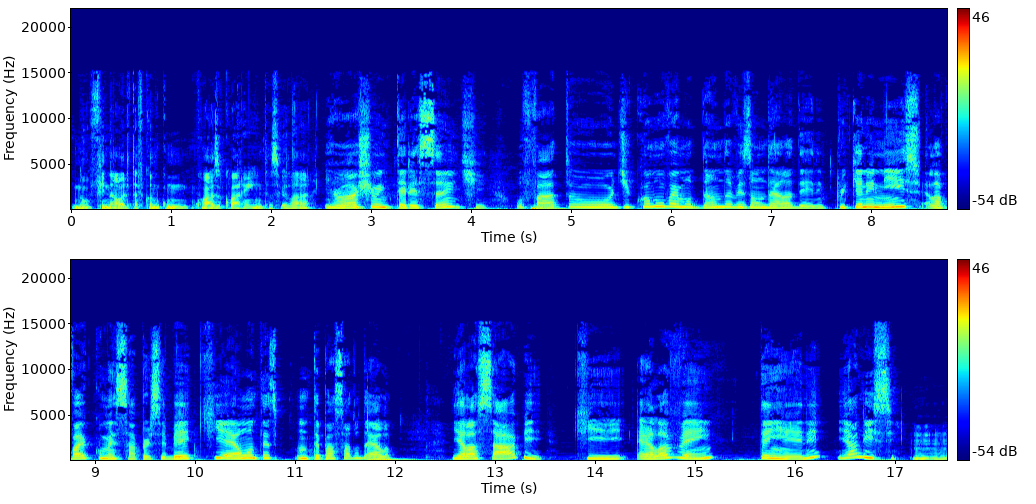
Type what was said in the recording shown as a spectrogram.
No final ele tá ficando com quase 40, sei lá. Eu acho interessante o fato de como vai mudando a visão dela dele. Porque no início ela vai começar a perceber que é um ante- antepassado dela. E ela sabe que ela vem, tem ele e a Alice. Uhum.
